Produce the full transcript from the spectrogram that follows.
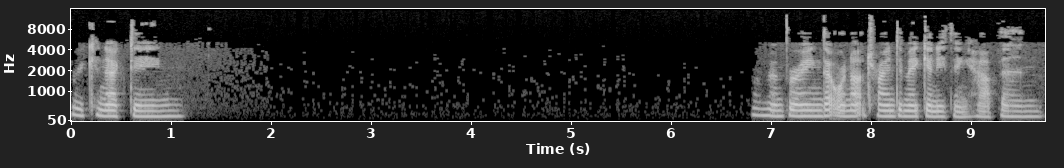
Reconnecting Remembering that we're not trying to make anything happen.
